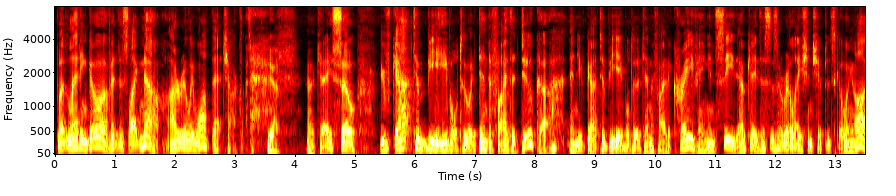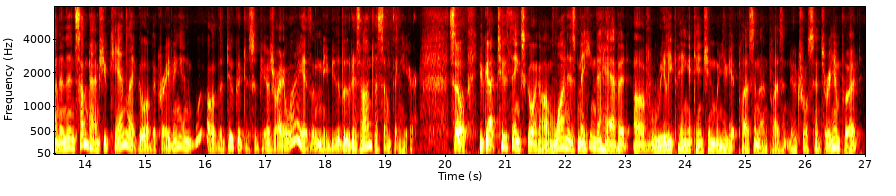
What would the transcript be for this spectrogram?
But letting go of it is like, no, I really want that chocolate. Yeah. Okay, so you've got to be able to identify the dukkha and you've got to be able to identify the craving and see, okay, this is a relationship that's going on. And then sometimes you can let go of the craving and whoa, the dukkha disappears right away. Maybe the Buddha's onto something here. So you've got two things going on. One is making the habit of really paying attention when you get pleasant, unpleasant, neutral sensory input.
